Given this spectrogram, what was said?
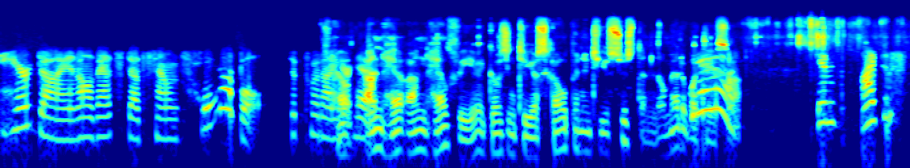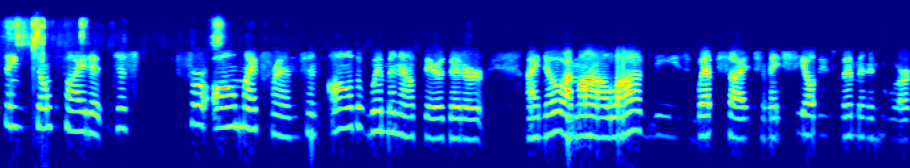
hair dye and all that stuff sounds horrible to put on your head. Unhe- unhealthy. It goes into your scalp and into your system, no matter what yeah. they say. And I just think don't fight it. Just for all my friends and all the women out there that are I know I'm on a lot of these websites and I see all these women who are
